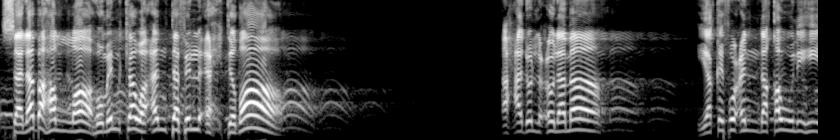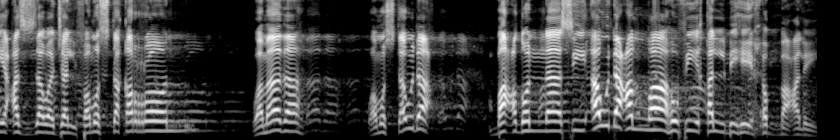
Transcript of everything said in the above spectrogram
سلبها الله منك وأنت في الاحتضار. أحد العلماء يقف عند قوله عز وجل فمستقر وماذا؟ ومستودع. بعض الناس أودع الله في قلبه حب علي.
